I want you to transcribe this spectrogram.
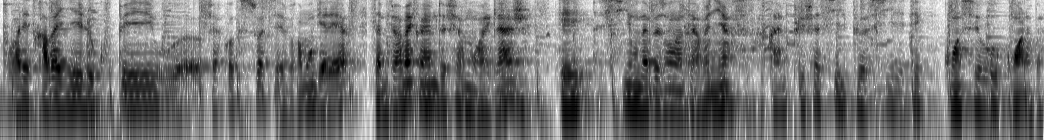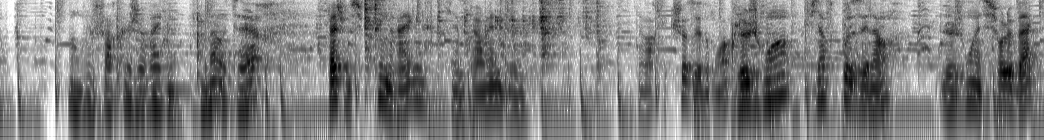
pour aller travailler, le couper ou euh, faire quoi que ce soit, c'est vraiment galère. Ça me permet quand même de faire mon réglage. Et si on a besoin d'intervenir, ça sera quand même plus facile que s'il était coincé au coin là-bas. Donc il va falloir que je règle ma hauteur. Là je me suis pris une règle qui va me permettre d'avoir quelque chose de droit. Le joint vient se poser là. Le joint est sur le bac.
